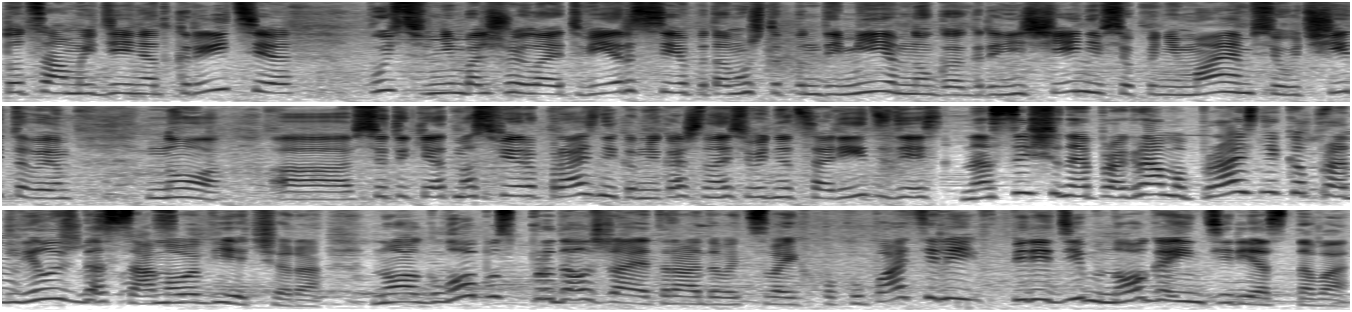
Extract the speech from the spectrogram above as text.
тот самый день открытия, пусть в небольшой лайт-версии, потому что пандемия, много ограничений, все понимаем, все учитываем, но э, все-таки атмосфера праздника, мне кажется, она сегодня царит здесь. Насыщенная программа праздника продлилась до самого вечера. Ну а «Глобус» продолжает радовать своих покупателей. Впереди много интересного.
